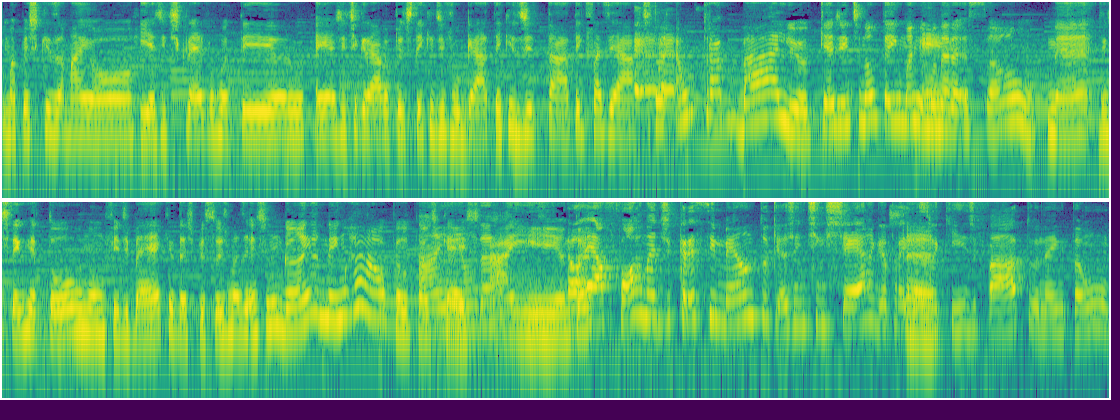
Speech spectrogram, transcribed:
uma pesquisa maior. E a gente escreve o roteiro, aí a gente grava, depois a gente tem que divulgar, tem que editar, tem que fazer arte. Então é um trabalho que a gente não tem uma remuneração, né? A gente tem um retorno, um feedback das pessoas, mas a gente não ganha nenhum real pelo podcast. Ainda. Ainda. É a forma de crescimento que a gente enxerga para é. isso aqui, de fato, né? Então,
